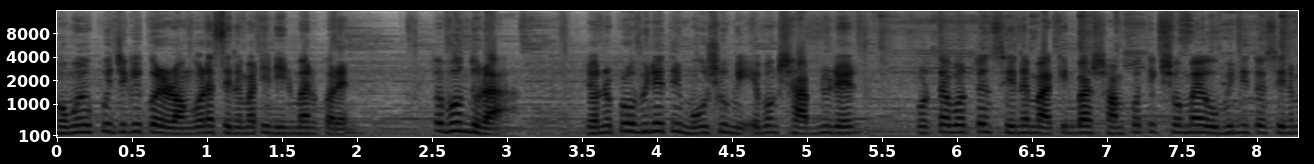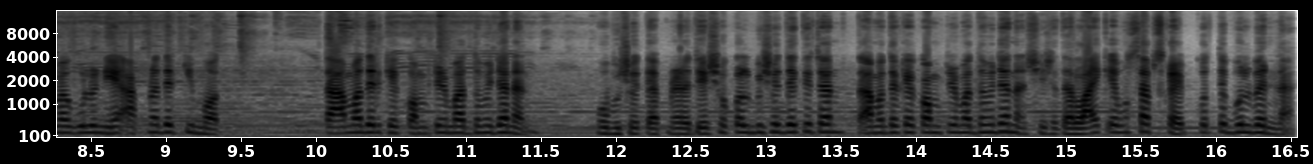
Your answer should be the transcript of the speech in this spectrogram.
সময় উপযোগী করে রঙ্গনা সিনেমাটি নির্মাণ করেন। তো বন্ধুরা জনপ্রিয় অভিনেত্রী মৌসুমী এবং শাবনুরের প্রত্যাবর্তন সিনেমা কিংবা সাম্প্রতিক সময়ে অভিনীত সিনেমাগুলো নিয়ে আপনাদের কি মত? তা আমাদেরকে কমেন্টের মাধ্যমে জানান। ভবিষ্যতে আপনারা যে সকল বিষয় দেখতে চান তা আমাদেরকে কমেন্টের মাধ্যমে জানান। সেই সাথে লাইক এবং সাবস্ক্রাইব করতে ভুলবেন না।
